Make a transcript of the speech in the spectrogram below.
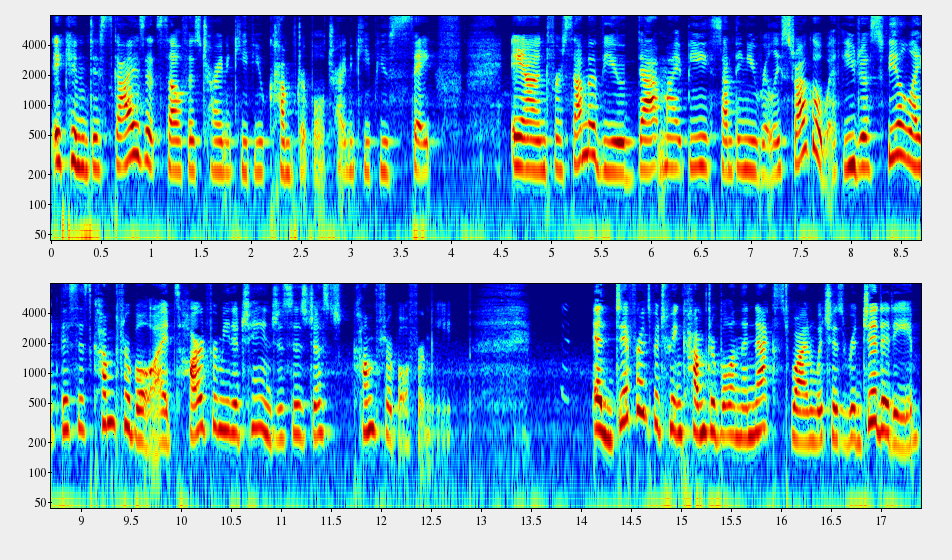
it can disguise itself as trying to keep you comfortable, trying to keep you safe. And for some of you, that might be something you really struggle with. You just feel like this is comfortable. It's hard for me to change. This is just comfortable for me. A difference between comfortable and the next one, which is rigidity,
